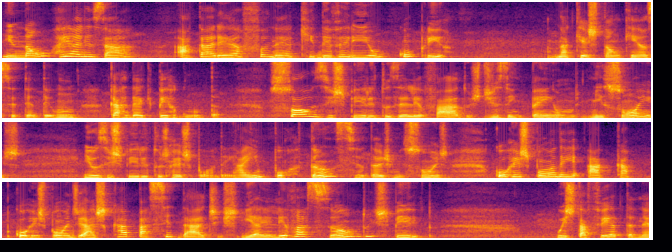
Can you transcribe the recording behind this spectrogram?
e não realizar a tarefa né, que deveriam cumprir. Na questão 571, Kardec pergunta: só os espíritos elevados desempenham missões? E os espíritos respondem: a importância das missões corresponde, a, corresponde às capacidades e à elevação do espírito. O estafeta, né,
